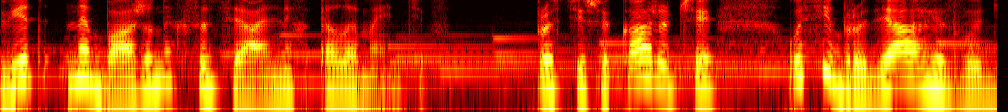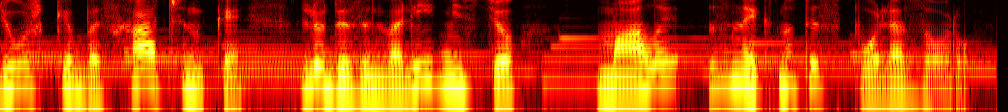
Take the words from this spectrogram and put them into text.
від небажаних соціальних елементів. Простіше кажучи, усі бродяги, злодюжки, безхатченки, люди з інвалідністю мали зникнути з поля зору.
